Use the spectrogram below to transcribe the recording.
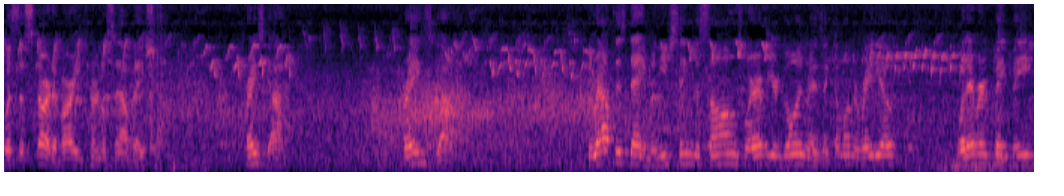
was the start of our eternal salvation. Praise God. Praise God. Throughout this day, when you sing the songs, wherever you're going, as they come on the radio, whatever it may be,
